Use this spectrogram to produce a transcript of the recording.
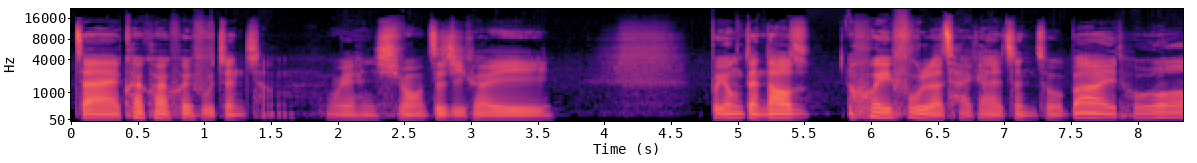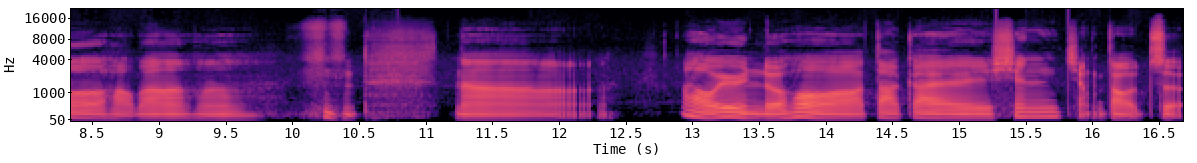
再快快恢复正常。我也很希望自己可以不用等到。恢复了才开始振作，拜托，好吗？嗯，那奥运的话，大概先讲到这。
